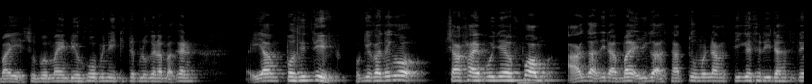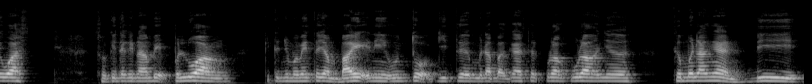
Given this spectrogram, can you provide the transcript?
baik. So, bermain di home ini kita perlukan dapatkan yang positif. Okay, kau tengok Shanghai punya form agak tidak baik juga. Satu menang, tiga seri dah satu tewas. So, kita kena ambil peluang. Kita punya momentum yang baik ni untuk kita mendapatkan sekurang-kurangnya kemenangan di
